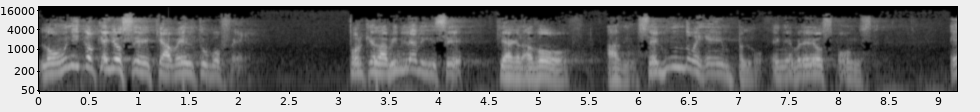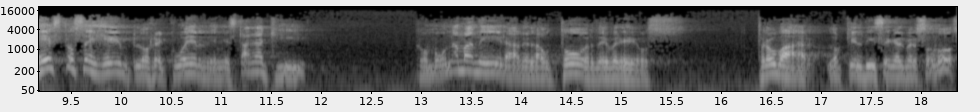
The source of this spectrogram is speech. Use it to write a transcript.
Lo único que yo sé es que Abel tuvo fe. Porque la Biblia dice que agradó a. Segundo ejemplo en Hebreos 11. Estos ejemplos, recuerden, están aquí como una manera del autor de Hebreos probar lo que él dice en el verso 2,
